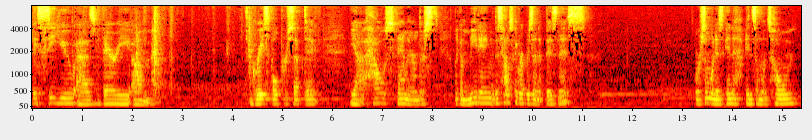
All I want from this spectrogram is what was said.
They see you as very um, graceful, perceptive. Yeah, house, family room. There's like a meeting. This house could represent a business or someone is in in someone's home.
